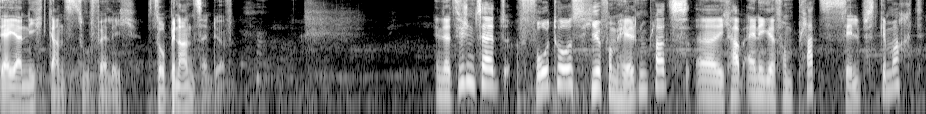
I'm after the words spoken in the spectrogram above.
der ja nicht ganz zufällig so benannt sein dürfte. In der Zwischenzeit Fotos hier vom Heldenplatz. Äh, ich habe einige vom Platz selbst gemacht.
